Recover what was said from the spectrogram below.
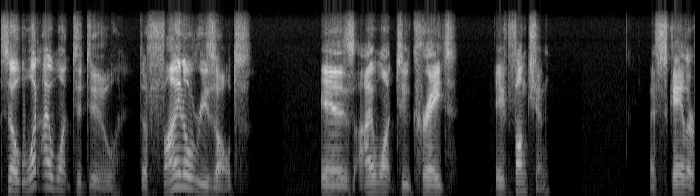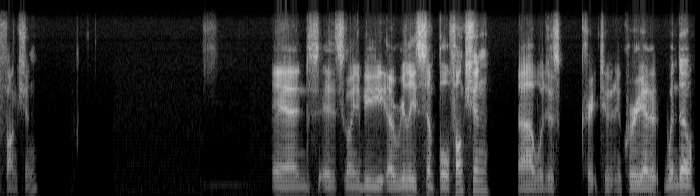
So what I want to do, the final result is I want to create a function, a scalar function. And it's going to be a really simple function. Uh, we'll just create two new query edit window.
